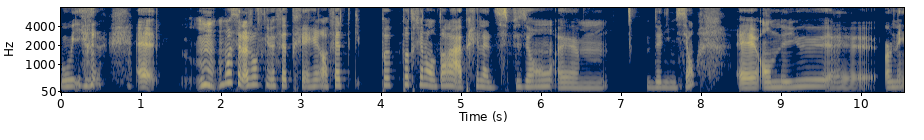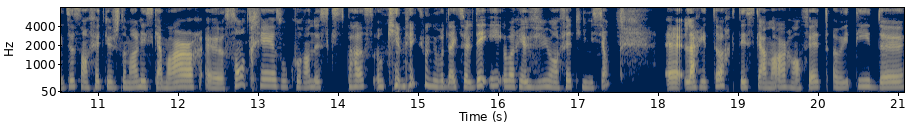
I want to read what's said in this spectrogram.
Oui. oui. Euh, moi, c'est la chose qui me fait très rire. En fait, pas, très longtemps après la diffusion de l'émission, euh, on a eu euh, un indice, en fait, que justement, les scammers sont très au courant de ce qui se passe au Québec au niveau de l'actualité et auraient vu, en fait, l'émission. la rétorque des scammers, en fait, a été de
